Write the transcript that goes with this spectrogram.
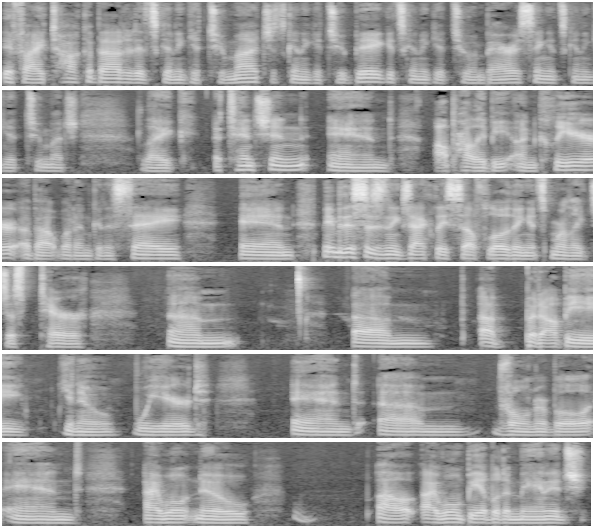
if I talk about it, it's going to get too much. It's going to get too big. It's going to get too embarrassing. It's going to get too much like attention, and I'll probably be unclear about what I'm going to say. And maybe this isn't exactly self-loathing. It's more like just terror. Um, um, uh, but I'll be, you know, weird and um, vulnerable, and I won't know I'll, I won't be able to manage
